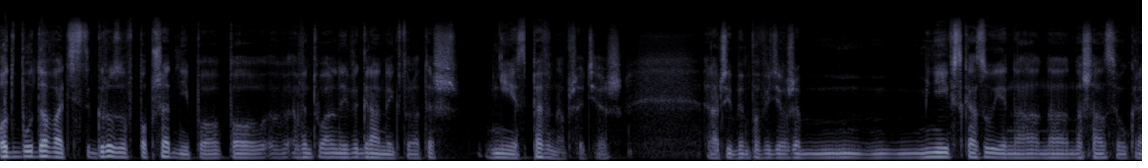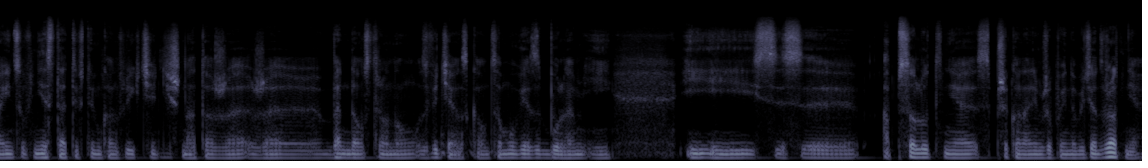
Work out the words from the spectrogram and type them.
odbudować z gruzów poprzedniej, po, po ewentualnej wygranej, która też nie jest pewna przecież, raczej bym powiedział, że mniej wskazuje na, na, na szanse Ukraińców niestety w tym konflikcie niż na to, że, że będą stroną zwycięską, co mówię z bólem i, i z, z, absolutnie z przekonaniem, że powinno być odwrotnie.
